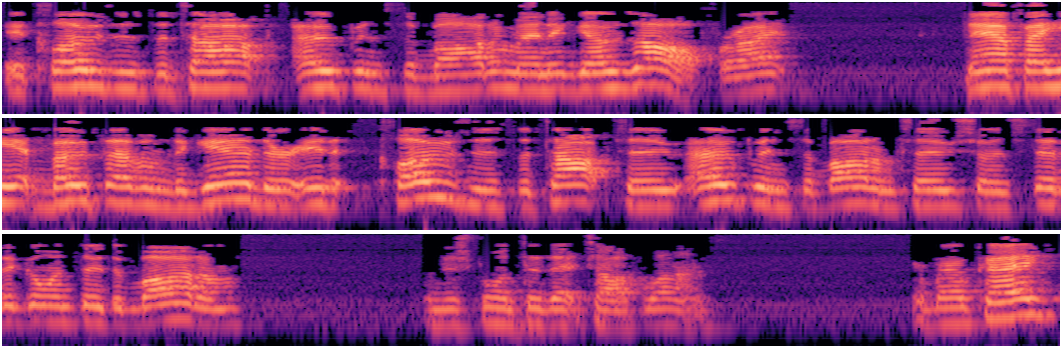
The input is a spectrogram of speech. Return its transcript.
it closes the top, opens the bottom, and it goes off, right? Now if I hit both of them together, it closes the top two, opens the bottom two, so instead of going through the bottom, I'm just going through that top line. Okay?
